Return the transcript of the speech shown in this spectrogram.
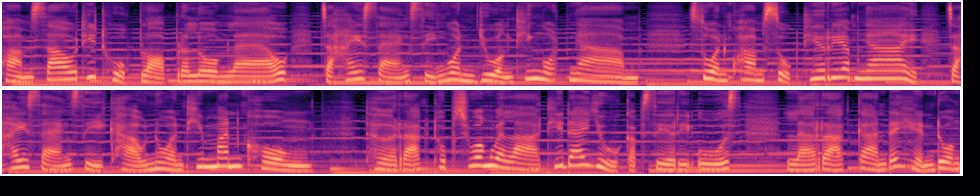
ความเศร้าที่ถูกปลอบประโลมแล้ว จะให้แสงสีงนยวงที่งดงาม ส่วนความสุขที่เรียบง่าย จะให้แสงสีขาวนวลที่มั่นคง เธอรักทุกช่วงเวลาที่ได้อยู่กับซีริอุสและรักการได้เห็นดวง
